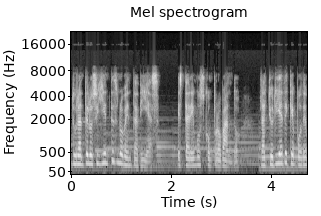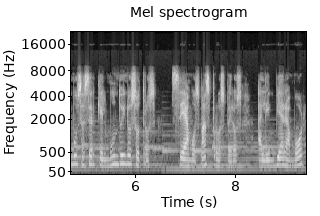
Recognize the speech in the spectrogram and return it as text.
Durante los siguientes 90 días estaremos comprobando la teoría de que podemos hacer que el mundo y nosotros seamos más prósperos al enviar amor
